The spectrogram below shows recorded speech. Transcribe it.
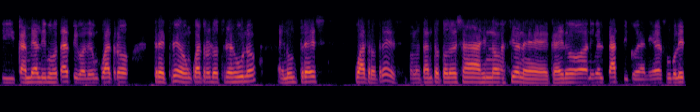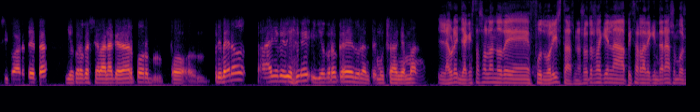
y cambia el dibujo táctico de un 4 3-3 o un 4-2-3-1 en un 3-4-3. Por lo tanto, todas esas innovaciones que ha ido a nivel táctico y a nivel futbolístico Arteta, yo creo que se van a quedar por, primero para el año que viene y yo creo que durante muchos años más. Lauren, ya que estás hablando de futbolistas, nosotros aquí en la pizarra de Quintana somos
